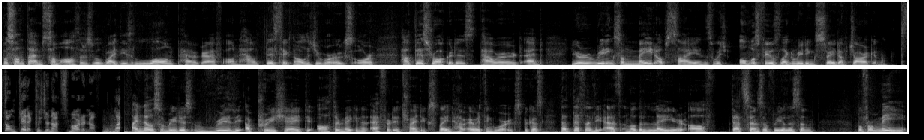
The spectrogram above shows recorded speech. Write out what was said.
But sometimes some authors will write these long paragraphs on how this technology works or how this rocket is powered, and you're reading some made up science which almost feels like reading straight up jargon. Just don't get it because you're not smart enough. I know some readers really appreciate the author making an effort in trying to explain how everything works because that definitely adds another layer of that sense of realism. But for me,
